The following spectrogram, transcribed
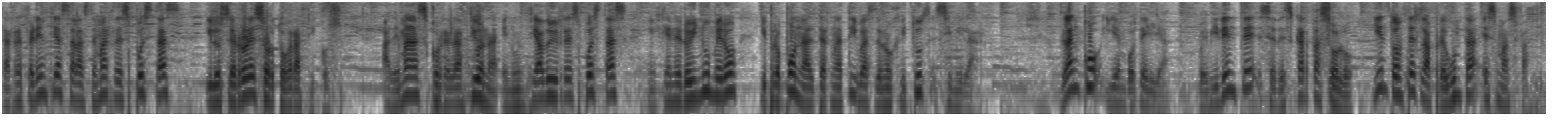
las referencias a las demás respuestas y los errores ortográficos. Además, correlaciona enunciado y respuestas en género y número y propone alternativas de longitud similar. Blanco y en botella. Lo evidente se descarta solo y entonces la pregunta es más fácil.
